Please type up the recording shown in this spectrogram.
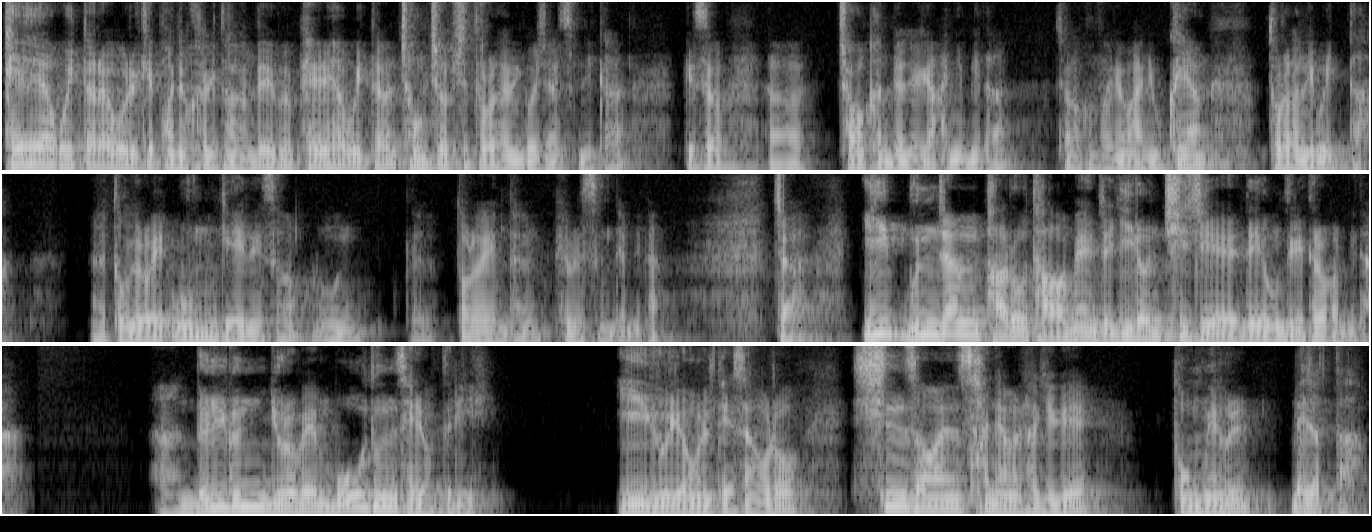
배회하고 있다라고 이렇게 번역하기도 하는데 그 배회하고 있다는 정치 없이 돌아다니는 거지 않습니까? 그래서 어, 정확한 번역이 아닙니다. 정확한 번역은 아니고 그냥 돌아다니고 있다. 아, 독일어의 움겐에서 온 그 돌아다닌다는 표현을 쓰면 됩니다. 자, 이 문장 바로 다음에 이제 이런 취지의 내용들이 들어갑니다. 아, 늙은 유럽의 모든 세력들이 이 유령을 대상으로 신성한 사냥을 하기 위해 동맹을 맺었다.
